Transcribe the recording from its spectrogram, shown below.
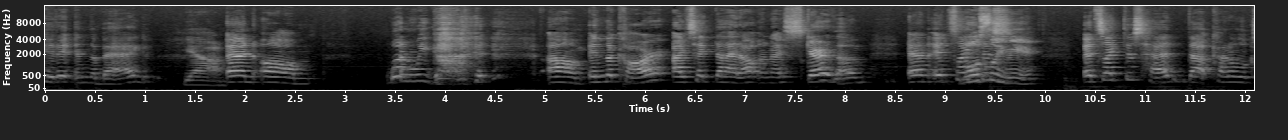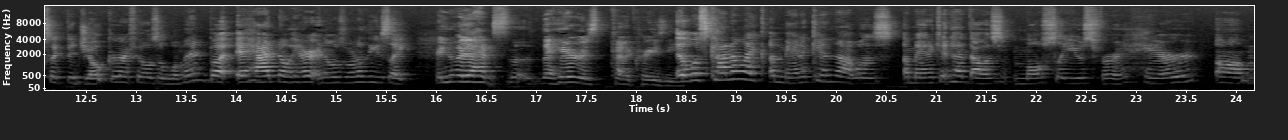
hid it in the bag, Yeah. and um, when we got it, um, in the car, I take the head out and I scare them, and it's like Mostly this, me. It's like this head that kind of looks like the Joker if it was a woman, but it had no hair, and it was one of these like And it had the hair is kind of crazy. it was kind of like a mannequin that was a mannequin head that was mostly used for hair. Um,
